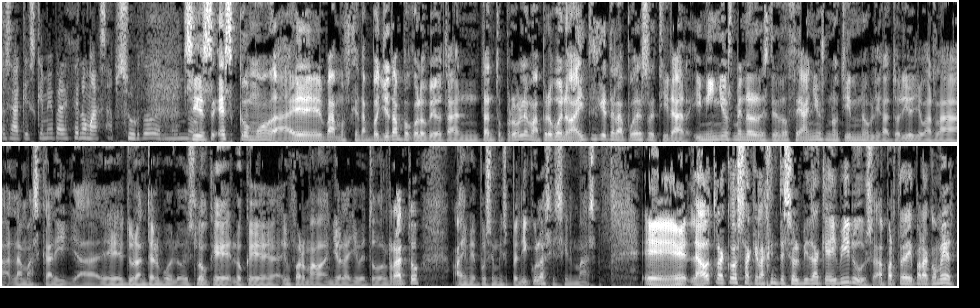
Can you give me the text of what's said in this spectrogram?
O sea, que es que me parece lo más absurdo del mundo. Sí, es, es cómoda. eh, vamos, que tampoco, yo tampoco lo veo tan tanto problema. Pero bueno, ahí sí que te la puedes retirar. Y niños menores de 12 años no tienen obligatorio llevar la, la mascarilla eh, durante el vuelo. Es lo que, lo que informaban. Yo la llevé todo el rato. Ahí me puse mis películas y sin más. Eh, la otra cosa que la gente se olvida que hay virus, aparte de para comer,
